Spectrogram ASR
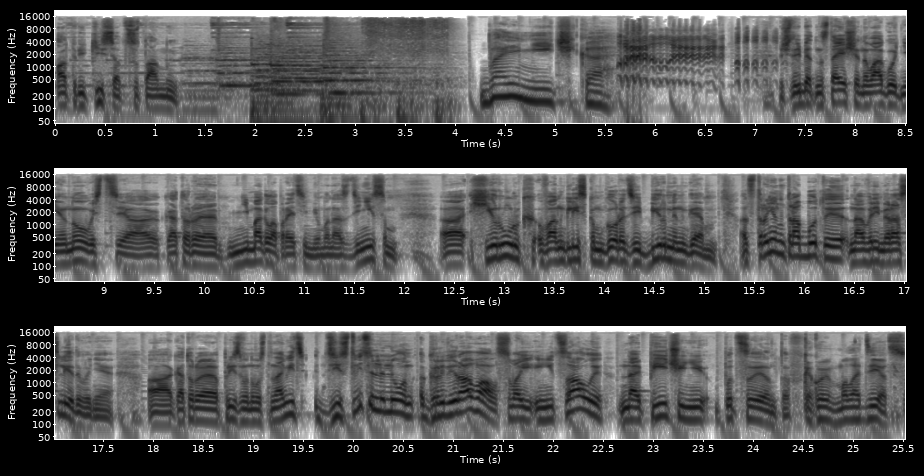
отрекись от сатаны». Больничка. Значит, ребят, настоящая новогодняя новость, а, которая не могла пройти мимо нас с Денисом. А, Хирург в английском городе Бирмингем отстранен от работы на время расследования, а, которое призвано установить, действительно ли он гравировал свои инициалы на печени пациентов. Какой молодец.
